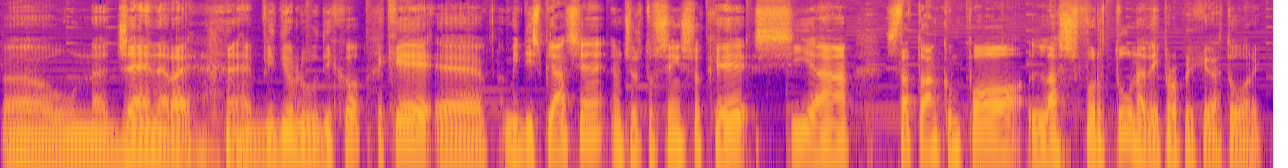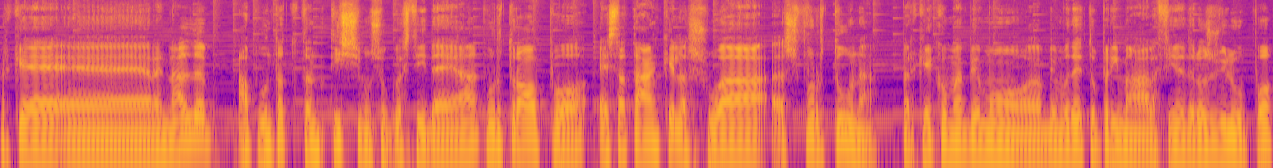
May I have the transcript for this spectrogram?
uh, un genere videoludico. E che eh, mi dispiace in un certo senso che sia stato anche un po' la sfortuna dei propri creatori, perché eh, Reynald ha puntato tantissimo su questa idea, purtroppo è stata anche la sua sfortuna, perché come abbiamo, abbiamo detto prima alla fine dello sviluppo,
